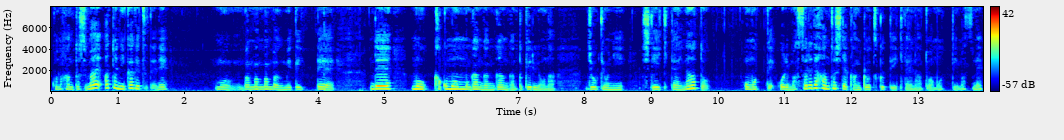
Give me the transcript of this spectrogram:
この半年前あと2ヶ月でねもうバンバンバンバン埋めていってでもう過去問もガンガンガンガン解けるような状況にしていきたいなと思っております。それで半年で環境を作っていきたいなとは思っていますね。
